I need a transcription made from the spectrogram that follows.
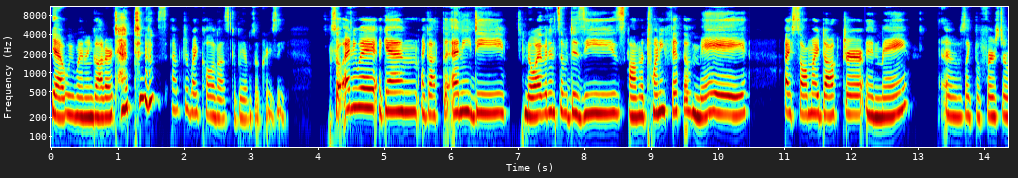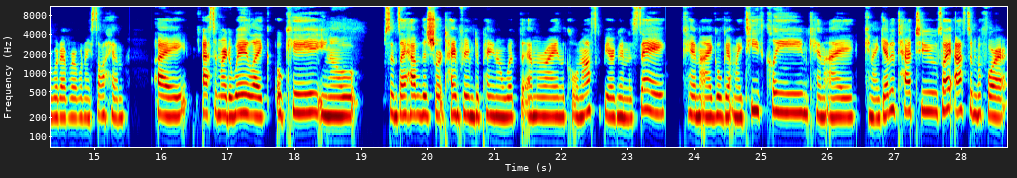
yeah, we went and got our tattoos after my colonoscopy. I'm so crazy. So, anyway, again, I got the NED, no evidence of disease, on the 25th of May. I saw my doctor in May. It was like the first or whatever when I saw him. I asked him right away, like, okay, you know, since I have this short time frame, depending on what the MRI and the colonoscopy are going to say, can I go get my teeth clean? Can I can I get a tattoo? So I asked him before,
